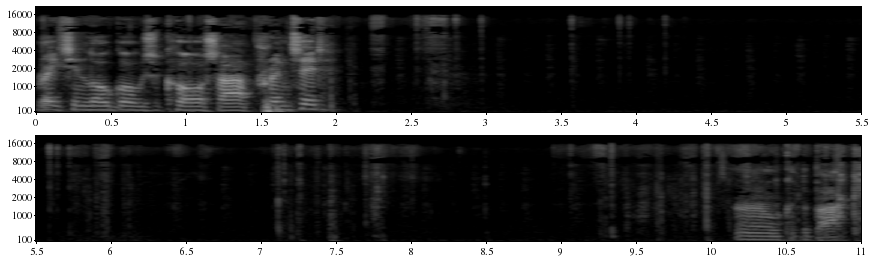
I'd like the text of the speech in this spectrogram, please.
Rating logos, of course, are printed. And look at the back.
